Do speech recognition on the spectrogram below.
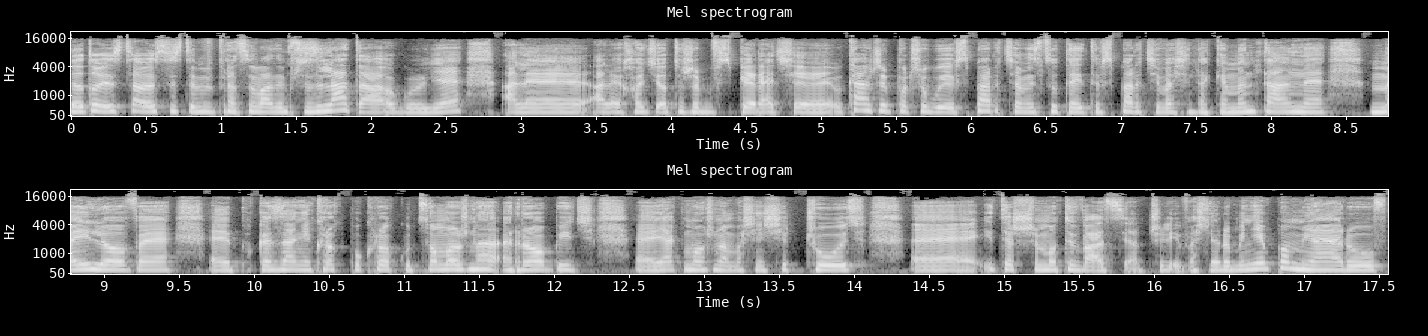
No to jest cały system wypracowany przez lata ogólnie, ale, ale chodzi o to, żeby wspierać. Każdy potrzebuje wsparcia, więc tutaj te wsparcie właśnie takie mentalne, mailowe, e, pokazanie krok po kroku, co można robić, e, jak można właśnie się czuć e, i też motywacja, czyli właśnie robienie pomiarów,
